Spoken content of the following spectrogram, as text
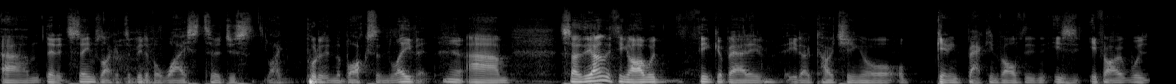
um, that it seems like it's a bit of a waste to just like put it in the box and leave it. Yeah. Um, so the only thing I would think about if you know coaching or, or getting back involved in is if I would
